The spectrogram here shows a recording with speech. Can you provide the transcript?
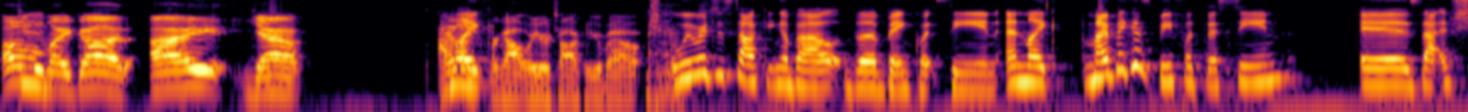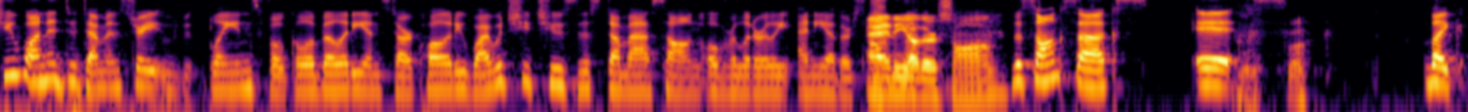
Oh Dude. my god. I yeah. I like, Like- forgot what you were talking about. We were just talking about the banquet scene, and like my biggest beef with this scene is that if she wanted to demonstrate Blaine's vocal ability and star quality, why would she choose this dumbass song over literally any other song? Any Like, other song? The song sucks. It's Fuck. like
